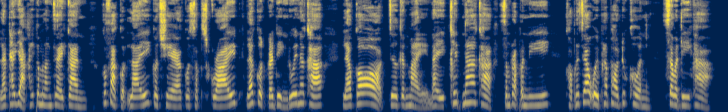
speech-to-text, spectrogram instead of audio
และถ้าอยากให้กำลังใจกัน ก็ฝากกดไลค์ กดแชร์ กด subscribe และกดกระดิ่งด้วยนะคะ แล้วก็เจอกันใหม่ในคลิปหน้าค่ะสำหรับวันนี้ ขอพระเจ้าอวยพระพรทุกคน สวัสดีค่ะ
